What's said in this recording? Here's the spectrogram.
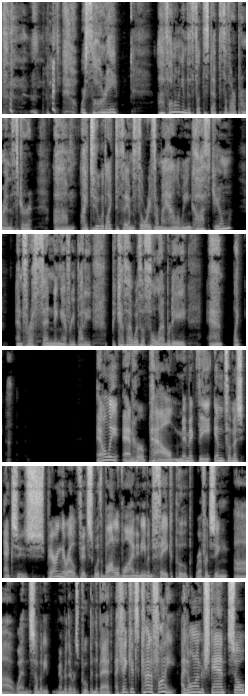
We're sorry. Uh, following in the footsteps of our prime minister, um, I too would like to say I'm sorry for my Halloween costume and for offending everybody because I was a celebrity and like Emily and her pal mimic the infamous exes, pairing their outfits with a bottle of wine and even fake poop, referencing uh, when somebody, remember there was poop in the bed. I think it's kind of funny. I don't understand. So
